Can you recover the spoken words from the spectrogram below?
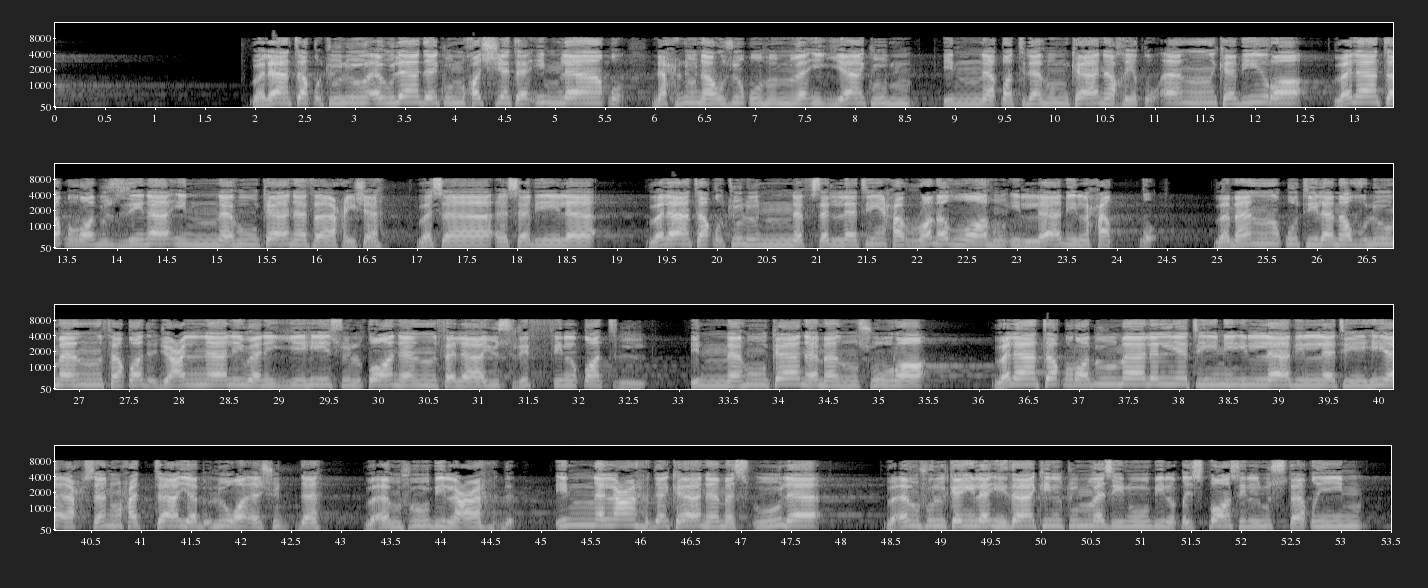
ولا تقتلوا أولادكم خشية إملاق. نحن نرزقهم وإياكم. إن قتلهم كان خطأا كبيرا. ولا تقربوا الزنا إنه كان فاحشة وساء سبيلا. ولا تقتلوا النفس التي حرم الله إلا بالحق. ومن قتل مظلوما فقد جعلنا لوليه سلطانا فلا يسرف في القتل إنه كان منصورا ولا تقربوا مال اليتيم إلا بالتي هي أحسن حتى يبلغ أشده وأنفوا بالعهد إن العهد كان مسؤولا وأنفوا الكيل إذا كلتم وزنوا بالقسطاس المستقيم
